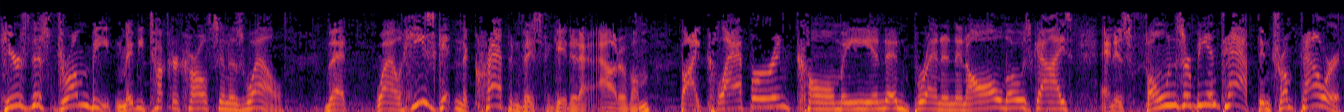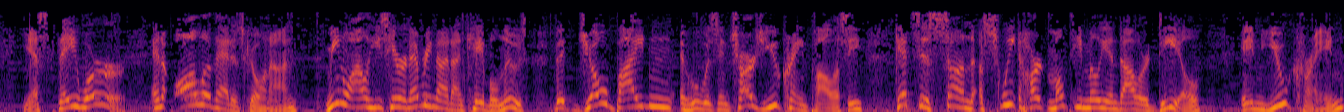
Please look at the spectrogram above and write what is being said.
Here's this drumbeat, and maybe Tucker Carlson as well, that while he's getting the crap investigated out of him by Clapper and Comey and, and Brennan and all those guys, and his phones are being tapped in Trump Tower. Yes, they were. And all of that is going on. Meanwhile, he's hearing every night on cable news that Joe Biden, who was in charge of Ukraine policy, gets his son a sweetheart multi million dollar deal in Ukraine,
